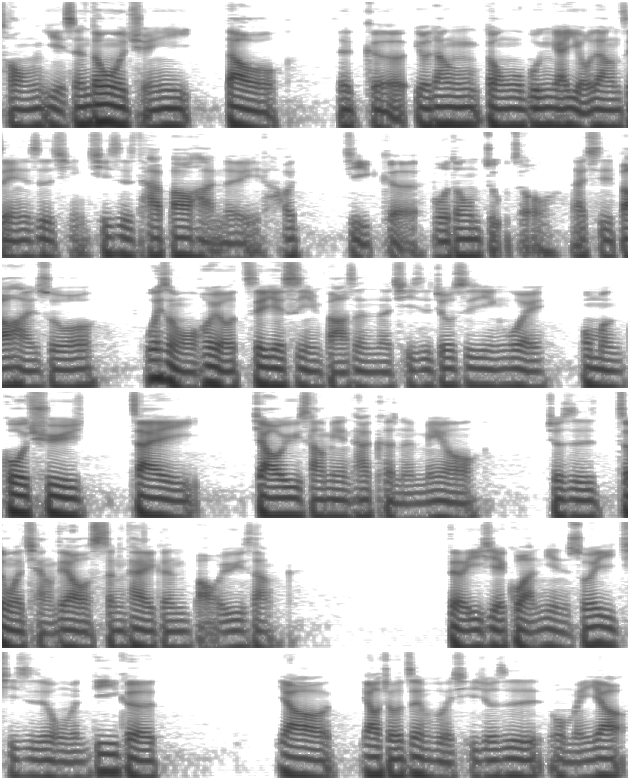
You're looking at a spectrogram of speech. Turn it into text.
从野生动物权益到这个游荡动物不应该游荡这件事情，其实它包含了好几个活动主轴。那其实包含说，为什么会有这些事情发生呢？其实就是因为我们过去在教育上面，它可能没有就是这么强调生态跟保育上的一些观念，所以其实我们第一个要要求政府，其实就是我们要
